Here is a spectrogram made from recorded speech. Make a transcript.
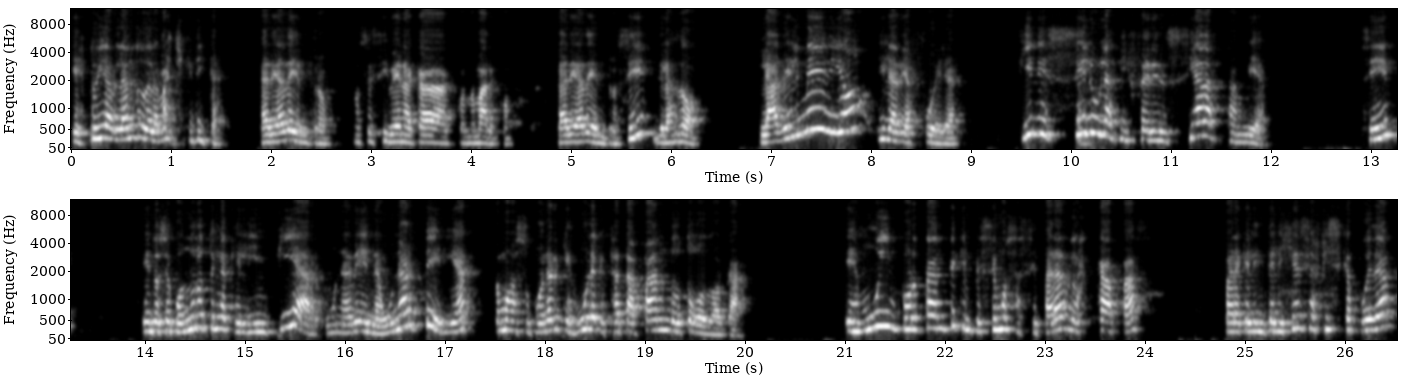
que estoy hablando de la más chiquitita, la de adentro. No sé si ven acá cuando marco. La de adentro, ¿sí? De las dos la del medio y la de afuera. Tiene células diferenciadas también. ¿Sí? Entonces, cuando uno tenga que limpiar una vena, una arteria, vamos a suponer que es una que está tapando todo acá. Es muy importante que empecemos a separar las capas para que la inteligencia física pueda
